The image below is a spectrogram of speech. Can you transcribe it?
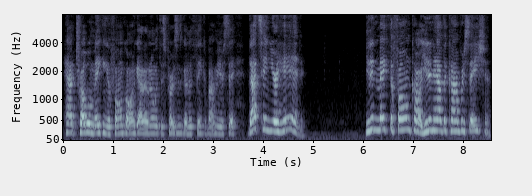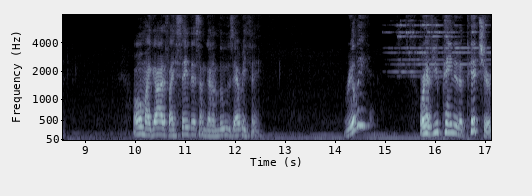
had trouble making a phone call and God, I don't know what this person's going to think about me or say? That's in your head. You didn't make the phone call, you didn't have the conversation. Oh my God, if I say this, I'm going to lose everything. Really? Or have you painted a picture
